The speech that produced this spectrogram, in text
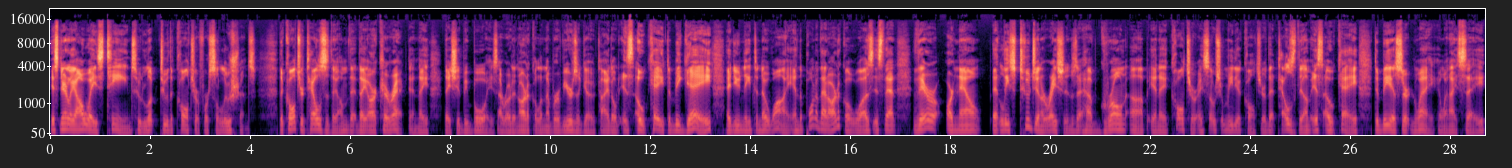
It's nearly always teens who look to the culture for solutions. The culture tells them that they are correct and they, they should be boys. I wrote an article a number of years ago titled, It's Okay to Be Gay and You Need to Know Why. And the point of that article was is that there are now at least two generations that have grown up in a culture, a social media culture that tells them it's okay to be a certain way. And when I say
